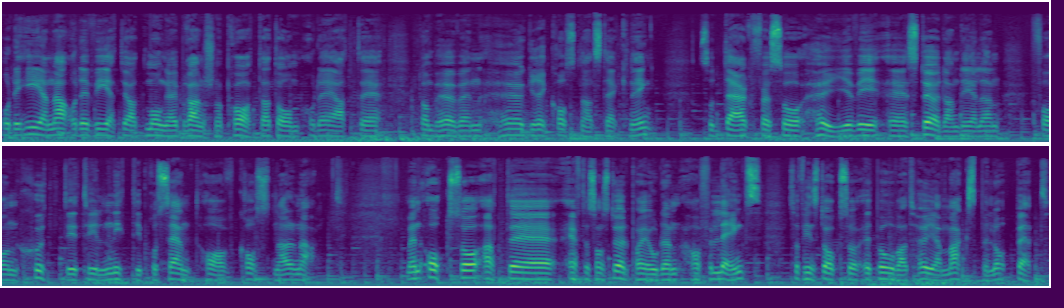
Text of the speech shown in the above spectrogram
Och det ena, och det vet jag att många i branschen har pratat om, och det är att eh, de behöver en högre kostnadstäckning. Så därför så höjer vi eh, stödandelen från 70 till 90 procent av kostnaderna. Men också att eh, eftersom stödperioden har förlängts så finns det också ett behov att höja maxbeloppet.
